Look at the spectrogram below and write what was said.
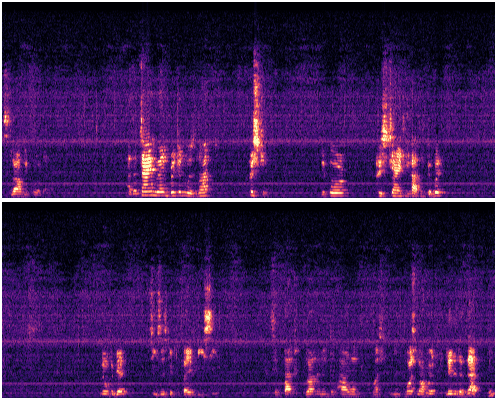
It's long before that. At the time when Britain was not Christian, before Christianity happened to Britain. Don't forget, Caesar's 55 BC. St. Patrick blundered into Ireland much, much longer later than that. Hmm?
